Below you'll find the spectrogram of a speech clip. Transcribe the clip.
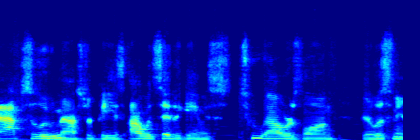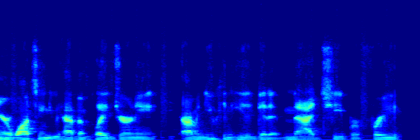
absolute Mhm. masterpiece. I would say the game is two hours long. If you're listening or watching, and you haven't played Journey. I mean, you can either get it mad cheap or free.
